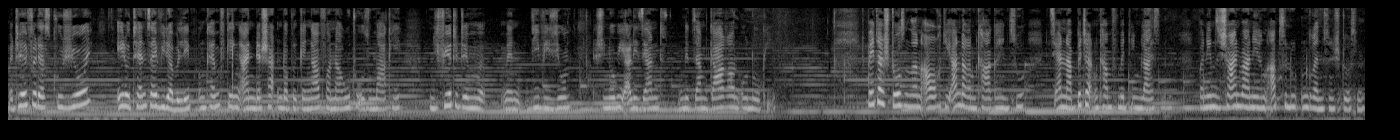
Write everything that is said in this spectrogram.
mit Hilfe des Kujioi Edo Tensei wiederbelebt und kämpft gegen einen der Schattendoppelgänger von Naruto Uzumaki und die vierte Dim Division der Shinobi Allianz mitsamt Gara und Onoki. Später stoßen dann auch die anderen Kage hinzu, die sich einen erbitterten Kampf mit ihm leisten, bei dem sie scheinbar an ihren absoluten Grenzen stoßen.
